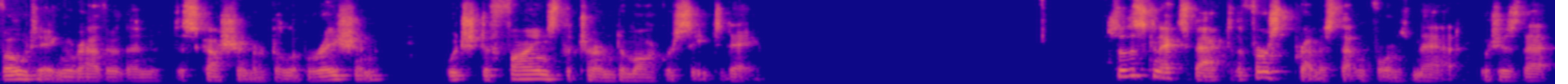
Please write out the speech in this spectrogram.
voting rather than discussion or deliberation, which defines the term democracy today. So this connects back to the first premise that informs MAD, which is that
